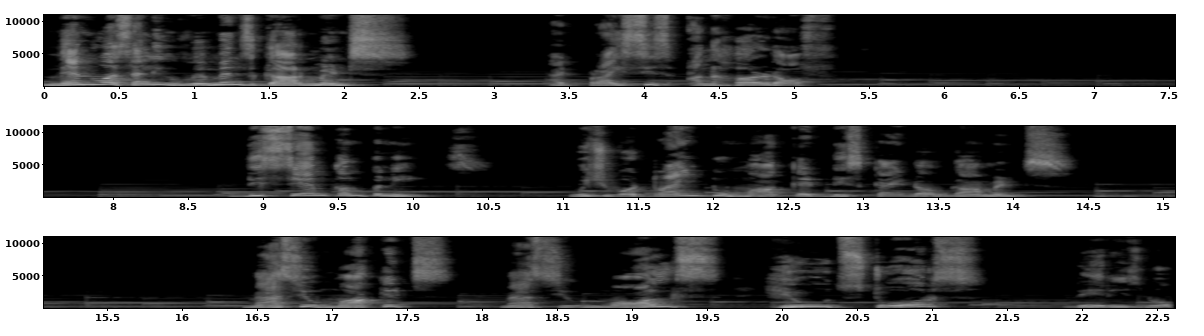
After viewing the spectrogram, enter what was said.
Men were selling women's garments at prices unheard of. These same companies which were trying to market this kind of garments, massive markets, massive malls, huge stores, there is no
